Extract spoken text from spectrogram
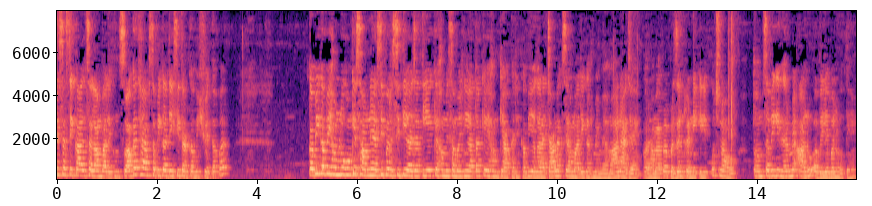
नमस्ते सत सलाम वालेकुम। स्वागत है आप सभी का देसी तड़का विश्वेता पर। कभी कभी हम लोगों के सामने ऐसी परिस्थिति आ जाती है कि हमें समझ नहीं आता कि हम क्या करें। कभी अगर अचानक से हमारे घर में मेहमान आ जाए और हमारे पास प्रेजेंट करने के लिए कुछ ना हो तो हम सभी के घर में आलू अवेलेबल होते हैं।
